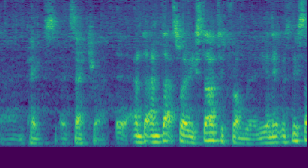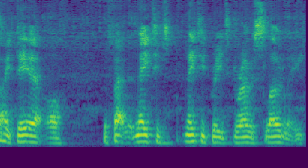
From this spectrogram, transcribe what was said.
um, pigs, etc., and and that's where he started from really. And it was this idea of the fact that native native breeds grow slowly,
